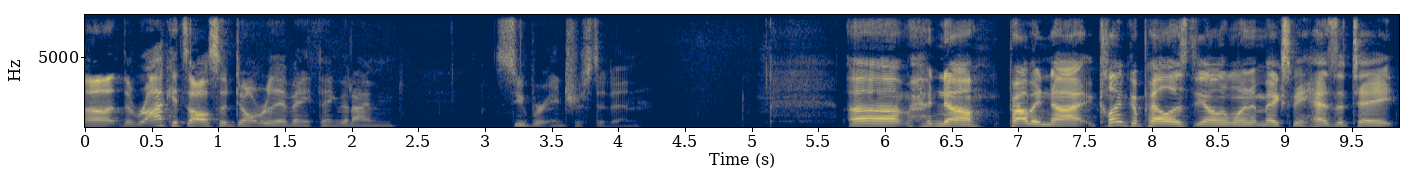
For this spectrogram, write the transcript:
Uh, the Rockets also don't really have anything that I'm super interested in. Um, no, probably not. Clint Capela is the only one that makes me hesitate.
